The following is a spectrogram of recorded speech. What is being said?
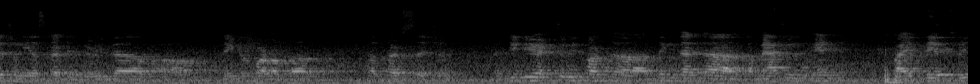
yesterday during the uh, later part of the third session, did you actually thought uh, think that uh, the match will end by day three?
